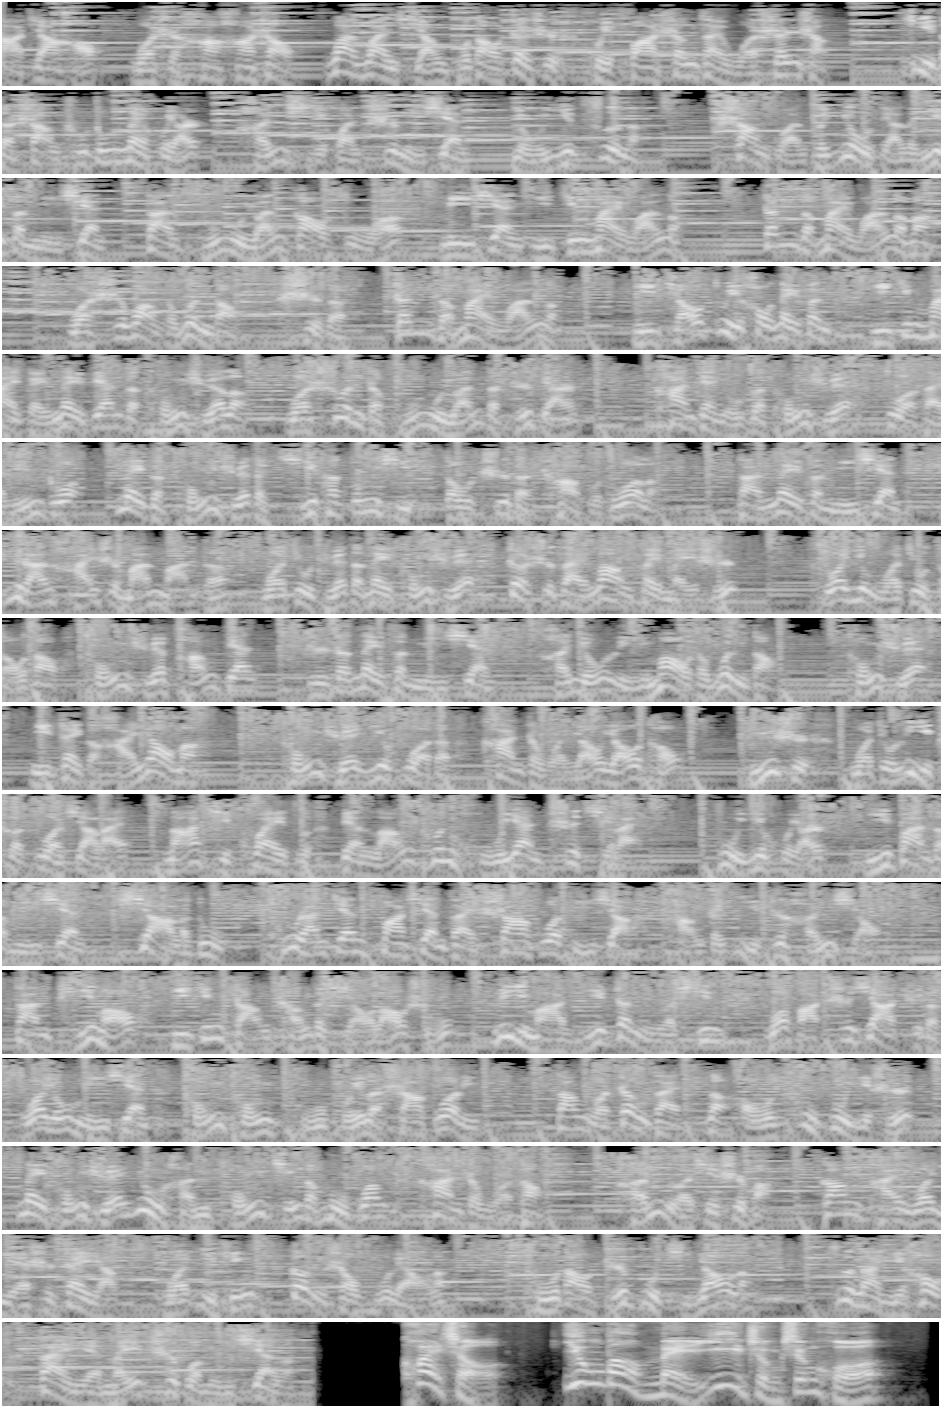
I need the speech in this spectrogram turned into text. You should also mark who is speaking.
Speaker 1: 大家好，我是哈哈赵，万万想不到这事会发生在我身上。记得上初中那会儿，很喜欢吃米线。有一次呢，上馆子又点了一份米线，但服务员告诉我米线已经卖完了。真的卖完了吗？我失望的问道。是的，真的卖完了。你瞧，最后那份已经卖给那边的同学了。我顺着服务员的指点，看见有个同学坐在邻桌，那个同学的其他东西都吃的差不多了。但那份米线居然还是满满的，我就觉得那同学这是在浪费美食，所以我就走到同学旁边，指着那份米线，很有礼貌的问道：“同学，你这个还要吗？”同学疑惑的看着我，摇摇头。于是我就立刻坐下来，拿起筷子便狼吞虎咽吃起来。不一会儿，一半的米线下了肚，突然间发现，在砂锅底下躺着一只很小。但皮毛已经长成的小老鼠，立马一阵恶心。我把吃下去的所有米线统统吐回了砂锅里。当我正在那呕吐不已时，那同学用很同情的目光看着我道：“很恶心是吧？刚才我也是这样。”我一听更受不了了，吐到直不起腰了。自那以后，再也没吃过米线了。
Speaker 2: 快手，拥抱每一种生活。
